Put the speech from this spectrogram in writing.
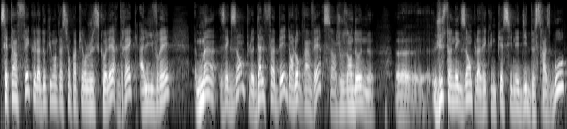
C'est un fait que la documentation papyrologique scolaire grecque a livré mains exemples d'alphabet dans l'ordre inverse. Je vous en donne euh, juste un exemple avec une pièce inédite de Strasbourg.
